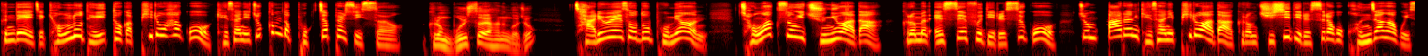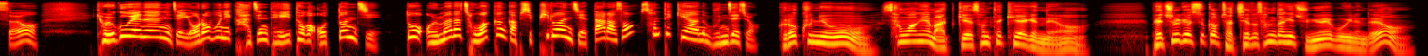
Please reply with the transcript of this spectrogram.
근데 이제 경로 데이터가 필요하고 계산이 조금 더 복잡할 수 있어요. 그럼 뭘 써야 하는 거죠? 자료에서도 보면 정확성이 중요하다. 그러면 SFD를 쓰고 좀 빠른 계산이 필요하다. 그럼 GCD를 쓰라고 권장하고 있어요. 결국에는 이제 여러분이 가진 데이터가 어떤지 또 얼마나 정확한 값이 필요한지에 따라서 선택해야 하는 문제죠. 그렇군요. 상황에 맞게 선택해야겠네요. 배출 개수값 자체도 상당히 중요해 보이는데요.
